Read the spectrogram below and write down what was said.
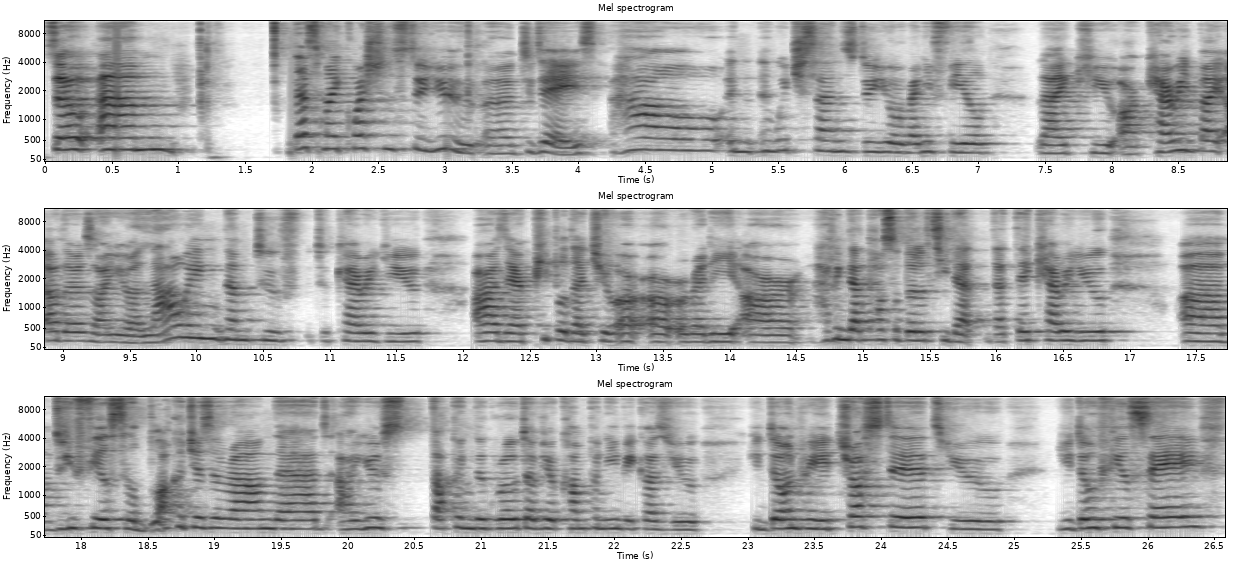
So um, that's my questions to you uh, today. How in, in which sense do you already feel like you are carried by others are you allowing them to to carry you are there people that you are, are already are having that possibility that that they carry you uh, do you feel still blockages around that? Are you stopping the growth of your company because you you don't really trust it? You you don't feel safe.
